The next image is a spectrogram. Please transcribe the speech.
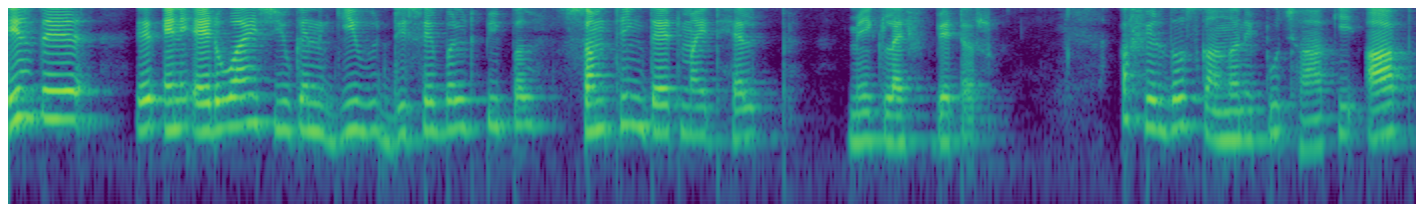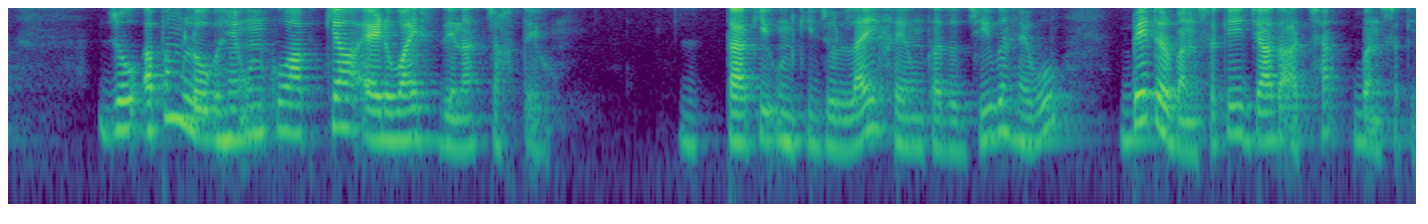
Is there any advice you can give disabled people something that might help make life better अब फिर दोस्त कांगा ने पूछा कि आप जो अपंग लोग हैं, उनको आप क्या एडवाइस देना चाहते हो? ताकि उनकी जो लाइफ है, उनका जो जीवन है, वो बेटर बन सके, ज़्यादा अच्छा बन सके।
